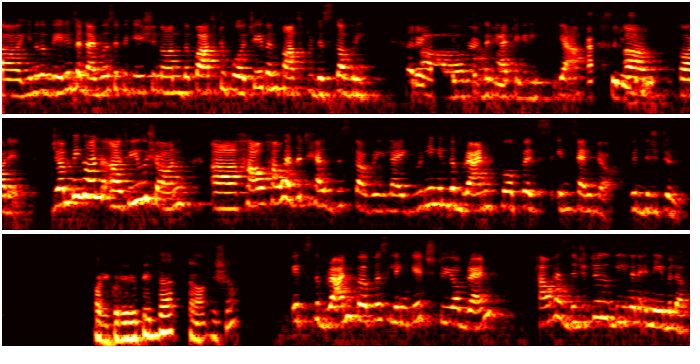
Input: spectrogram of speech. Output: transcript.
uh, you know the variance and diversification on the path to purchase and path to discovery correct, uh, for the category. Yeah. absolutely Um, got it. Jumping on uh, to you, Sean. Uh, how how has it helped discovery, like bringing in the brand purpose in center with digital? Sorry, could you repeat that, uh, Isha? It's the brand purpose linkage to your brand. How has digital been an enabler?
